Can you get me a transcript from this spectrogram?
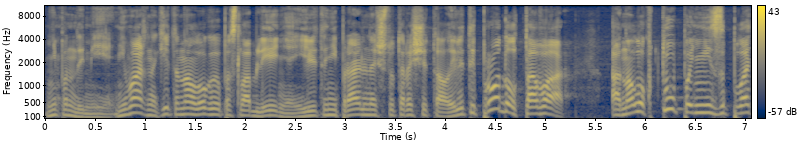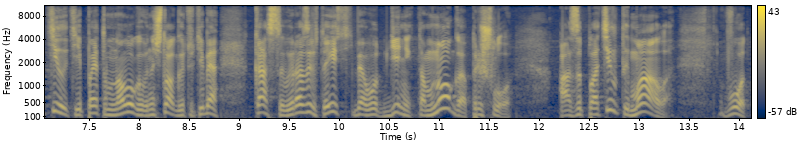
не пандемия, неважно, какие-то налоговые послабления, или ты неправильно что-то рассчитал, или ты продал товар, а налог тупо не заплатил, и поэтому налоговый начала говорит, у тебя кассовый разрыв-то есть, у тебя вот денег там много пришло, а заплатил ты мало. Вот.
